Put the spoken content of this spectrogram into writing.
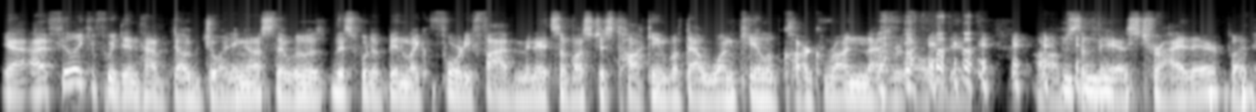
Yeah, I feel like if we didn't have Doug joining us, that was this would have been like 45 minutes of us just talking about that one Caleb Clarke run that resulted in um, Savea's try there, but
